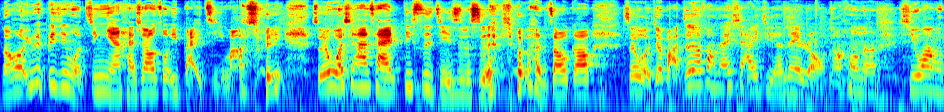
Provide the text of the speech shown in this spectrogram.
然后，因为毕竟我今年还是要做一百集嘛，所以，所以我现在才第四集，是不是 就很糟糕？所以我就把这个放在下一集的内容。然后呢，希望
